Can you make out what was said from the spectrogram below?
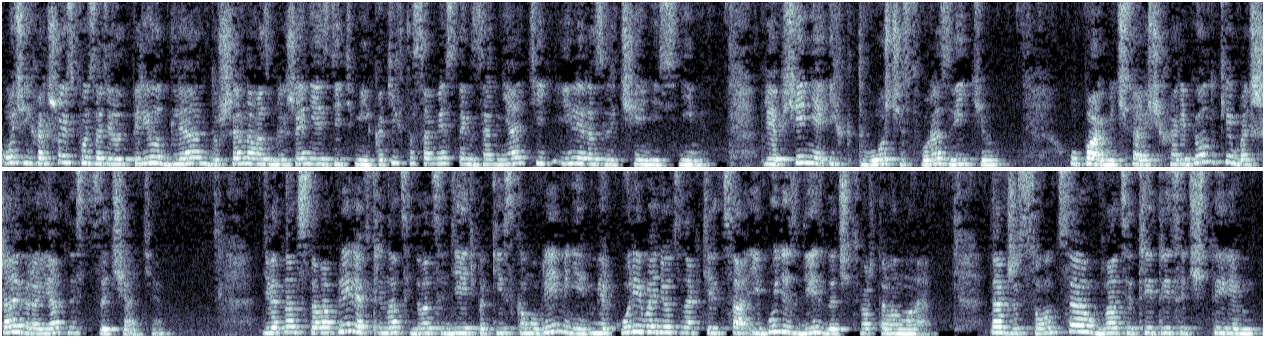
Очень хорошо использовать этот период для душевного сближения с детьми, каких-то совместных занятий или развлечений с ними, приобщения их к творчеству, развитию. У пар, мечтающих о ребенке, большая вероятность зачатия. 19 апреля в 13.29 по киевскому времени Меркурий войдет в знак Тельца и будет здесь до 4 мая. Также Солнце в 23.34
